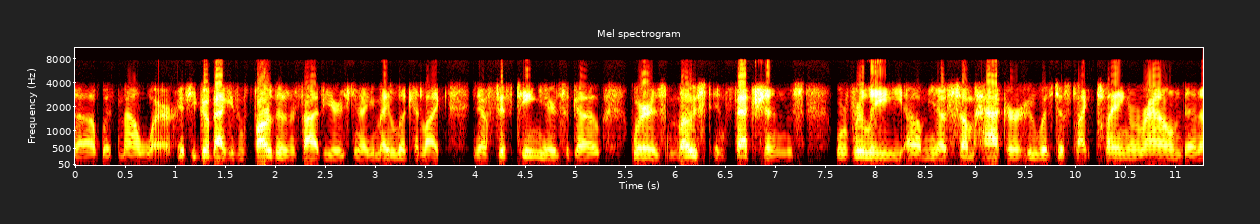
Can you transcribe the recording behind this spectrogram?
uh, with malware. If you go back even farther than five years, you know you may look at like you know 15 years ago, whereas most infections were really um, you know some hacker who was just like playing around, and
